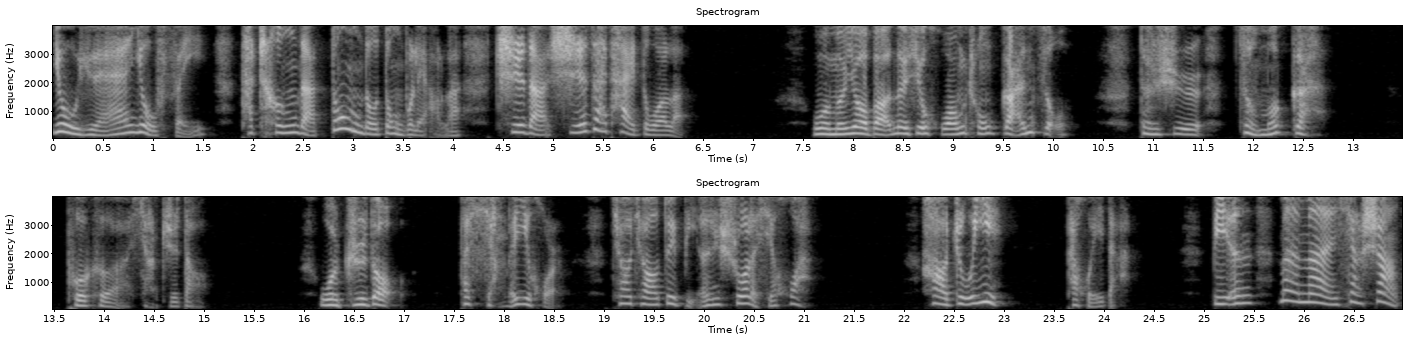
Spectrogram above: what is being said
又圆又肥，他撑得动都动不了了，吃的实在太多了。我们要把那些蝗虫赶走，但是怎么赶？波克想知道。我知道。他想了一会儿，悄悄对比恩说了些话。好主意，他回答。比恩慢慢向上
